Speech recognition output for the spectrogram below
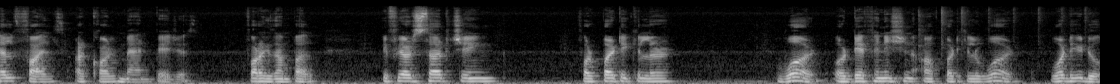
help files are called man pages. For example, if you are searching for particular word or definition of particular word, what do you do?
